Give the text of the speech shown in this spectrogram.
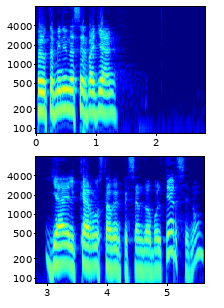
Pero también en Azerbaiyán ya el carro estaba empezando a voltearse, ¿no?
